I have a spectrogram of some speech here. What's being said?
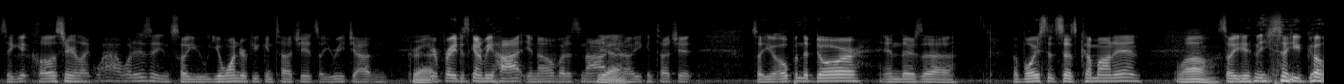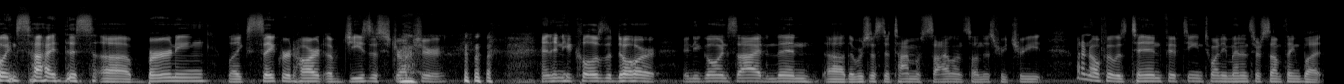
so you get closer and you're like wow what is it? And so you you wonder if you can touch it so you reach out and you're afraid it's going to be hot you know but it's not Yeah. you know you can touch it. So you open the door and there's a a voice that says come on in Wow. so you so you go inside this uh, burning like sacred heart of Jesus structure, and then you close the door and you go inside and then uh, there was just a time of silence on this retreat. I don't know if it was 10, 15, 20 minutes or something, but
